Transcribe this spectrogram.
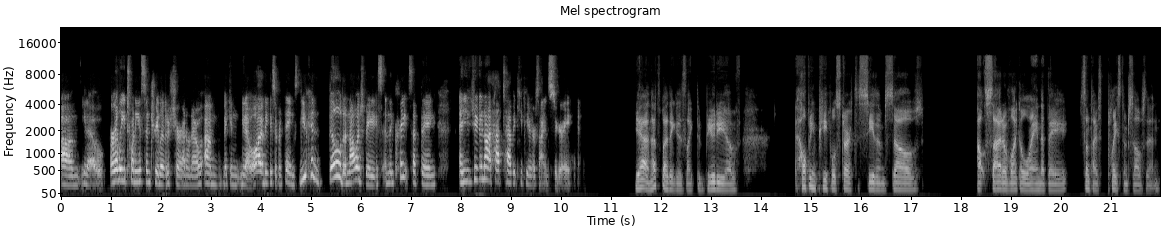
um, you know, early 20th century literature, I don't know, um, making, you know, a lot of these different things. You can build a knowledge base and then create something, and you do not have to have a computer science degree. Yeah, and that's what I think is like the beauty of helping people start to see themselves outside of like a lane that they sometimes place themselves in.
